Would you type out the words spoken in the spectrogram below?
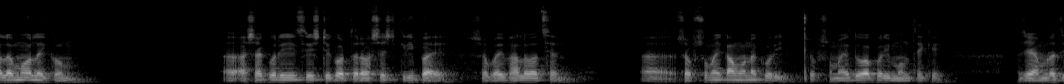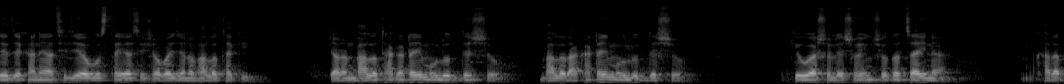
আসসালামু আলাইকুম। আশা করি সৃষ্টিকর্তার অশেষ কৃপায় সবাই ভালো আছেন। সবসময় কামনা করি, সবসময় দোয়া করি মন থেকে যে আমরা যে যেখানে আছি, যে অবস্থায় আছি, সবাই যেন ভালো থাকি। কারণ ভালো থাকাটাই মূল উদ্দেশ্য, ভালো রাখাটাই মূল উদ্দেশ্য। কেউ আসলে সহিংসতা চাই না, খারাপ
